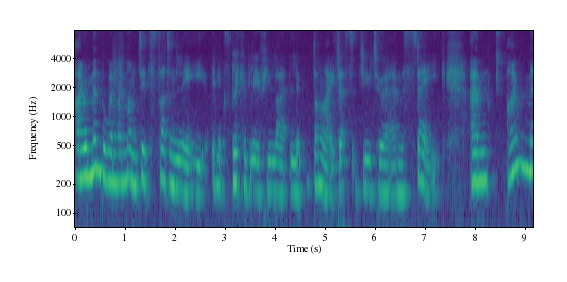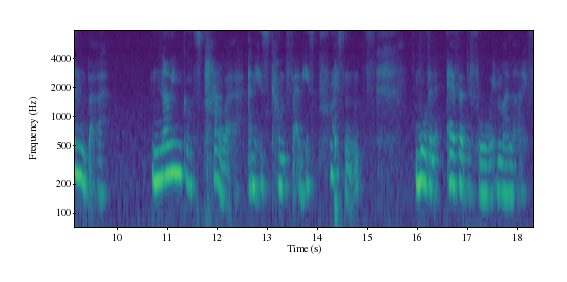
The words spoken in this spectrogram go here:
I remember when my mum did suddenly, inexplicably, if you like, look, die just due to a mistake. Um, I remember knowing God's power and His comfort and His presence more than ever before in my life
